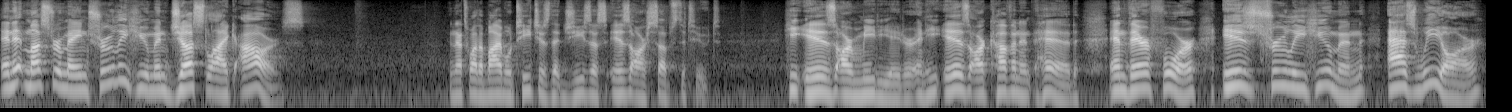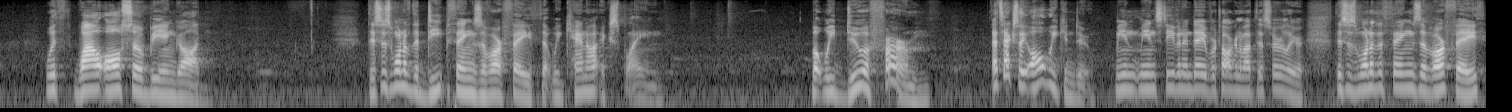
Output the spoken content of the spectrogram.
and it must remain truly human just like ours. And that's why the Bible teaches that Jesus is our substitute. He is our mediator, and He is our covenant head, and therefore is truly human as we are, with, while also being God. This is one of the deep things of our faith that we cannot explain, but we do affirm. That's actually all we can do. Me and, me and Stephen and Dave were talking about this earlier. This is one of the things of our faith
